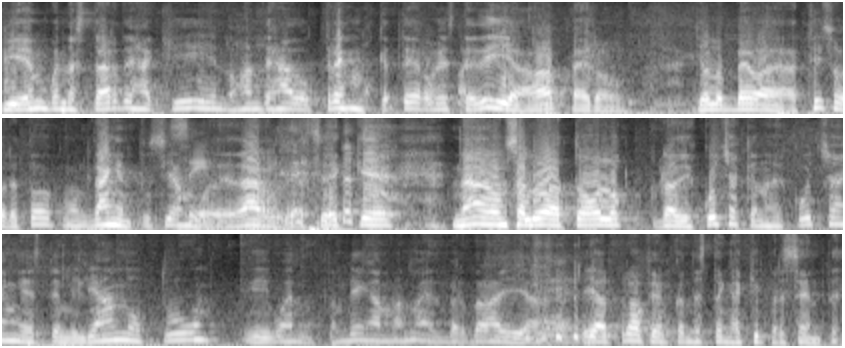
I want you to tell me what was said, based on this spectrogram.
Bien, buenas tardes. Aquí nos han dejado tres mosqueteros este día, ¿ah? pero yo los veo a ti sobre todo con gran entusiasmo de darle. Así que nada, un saludo a todos los radioescuchas que nos escuchan, este Emiliano, tú, y bueno, también a Manuel, ¿verdad? Y, al profe cuando estén aquí presentes.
